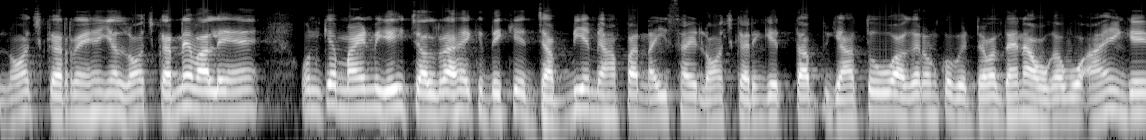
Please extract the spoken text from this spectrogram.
लॉन्च कर रहे हैं या लॉन्च करने वाले हैं, उनके माइंड में यही चल रहा है कि देखिए, जब भी हम यहाँ पर नई साइट लॉन्च करेंगे, तब या तो अगर उनको विड्रॉवल देना होगा, वो आएँगे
